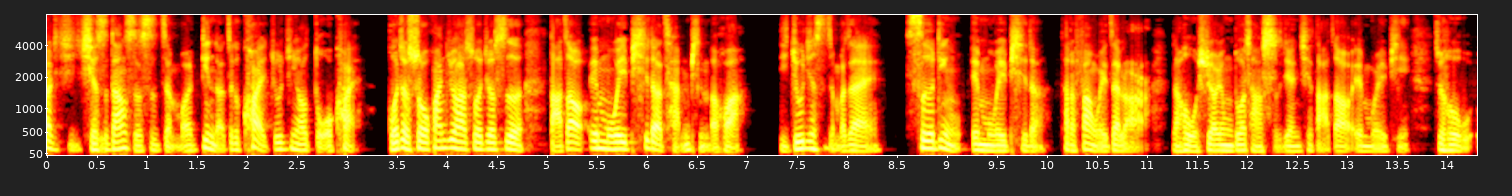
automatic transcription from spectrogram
那其其实当时是怎么定的？这个快究竟要多快？或者说，换句话说，就是打造 MVP 的产品的话，你究竟是怎么在？设定 MVP 的，它的范围在哪儿？然后我需要用多长时间去打造 MVP？最后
